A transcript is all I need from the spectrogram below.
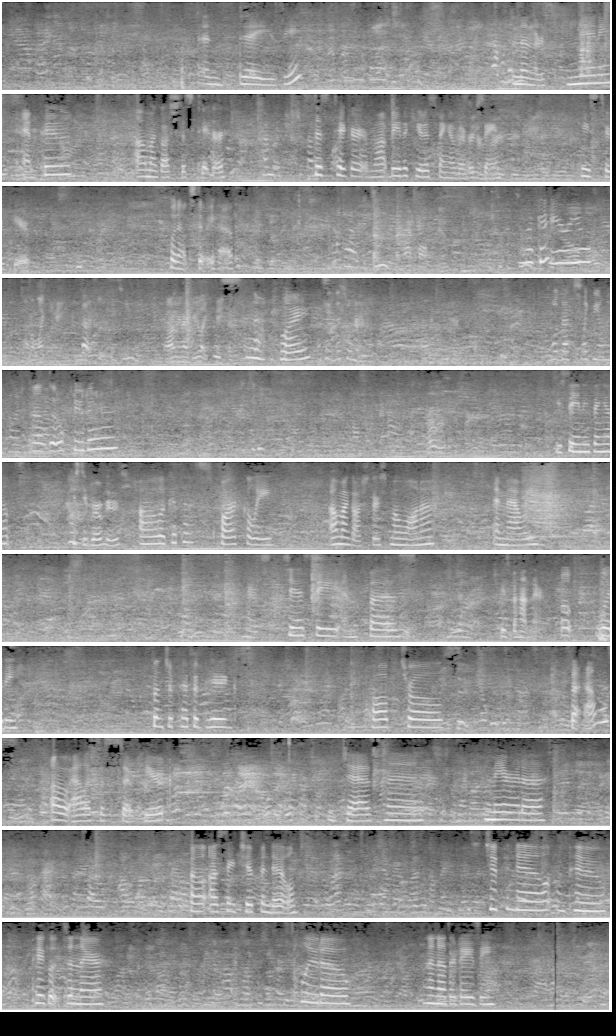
And Daisy. And then there's Minnie and Pooh. Oh my gosh, this Tigger. This Tigger might be the cutest thing I've ever seen. He's too cute. What else do we have? Look at Ariel. I don't like pink. But it's you. I mean, I do like pink. but it's- No way. Okay, this one's you. Well, that's like the only colors that I A have. little Pooh Bear. You see anything else? Just the Grogers. Oh, look at that sparkly. Oh my gosh, there's Moana and Maui. There's Jesse and Buzz. Who's behind there? Oh, Woody. Bunch of Peppa Pigs. Paw Patrols. Is that Alice? Oh, Alice is so cute. Jasmine, Merida. Oh, I see Chip and Dale. Chip and Dale and Pooh. Piglet's in there. Pluto. And another Daisy.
